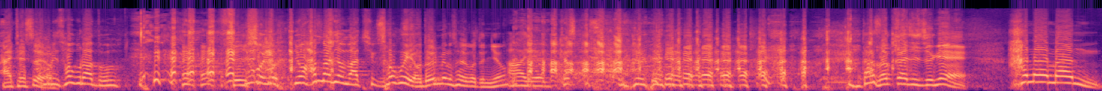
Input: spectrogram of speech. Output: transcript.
아 됐어요. 우리 서구라도 저희 이거 요, 요 한마디만 마치고 서구에 여덟 명 살거든요. 아 예. 다섯 가지 중에 하나만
